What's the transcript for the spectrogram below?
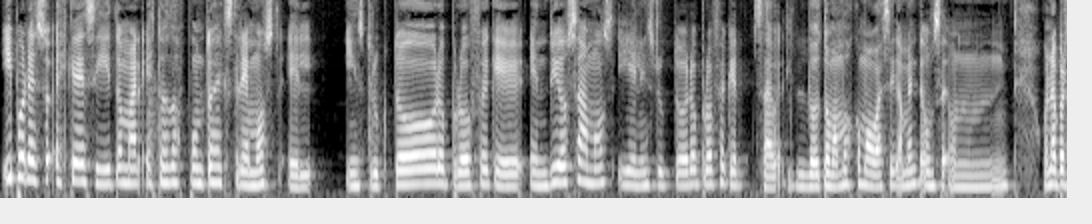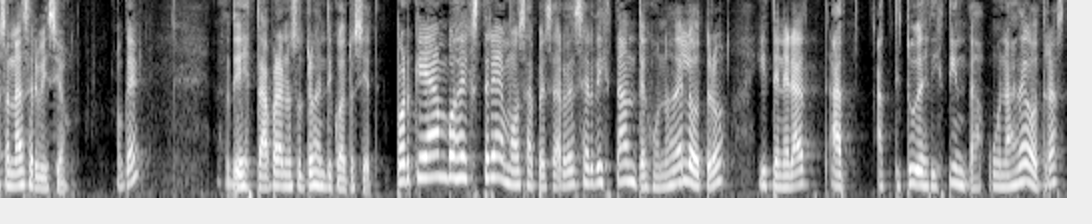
Y por eso es que decidí tomar estos dos puntos extremos, el instructor o profe que endiosamos y el instructor o profe que lo tomamos como básicamente una persona de servicio. ¿Ok? Está para nosotros 24/7. Porque ambos extremos, a pesar de ser distantes unos del otro y tener actitudes distintas unas de otras,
